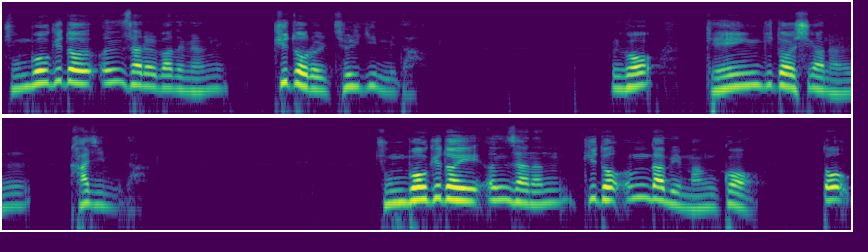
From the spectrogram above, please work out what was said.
중보기도 은사를 받으면 기도를 즐깁니다. 그리고 개인 기도 시간을 가집니다. 중보기도의 은사는 기도 응답이 많고 또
